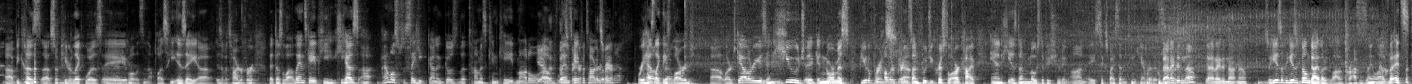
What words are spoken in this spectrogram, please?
uh, because uh, so Peter Lik was a well, it's not was he is a uh, is a photographer that does a lot of landscape. He he has. Uh, I almost say he kind of goes the Thomas Kinkade model Yeah, of that's- that's landscape fair. photography That's fair. Where he has like these large, uh, large galleries and huge, like, enormous, beautiful Mm-hmm. Prints, color prints yeah. on Fuji Crystal Archive, and he has done most of his shooting on a six x seventeen camera. That's That I similar to didn't know. That I did not know. So he is a, he is a film guy. There's a lot of processing, a lot, of, but it's.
